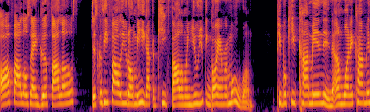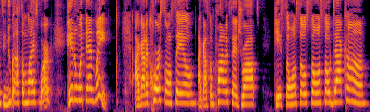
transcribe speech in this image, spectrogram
All follows ain't good follows. Just because he follow you don't mean he got to keep following you. You can go ahead and remove him. People keep commenting and unwanted comments. If you got some life's work, hit them with that link. I got a course on sale. I got some products that dropped. Hit so and so, so and so.com.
